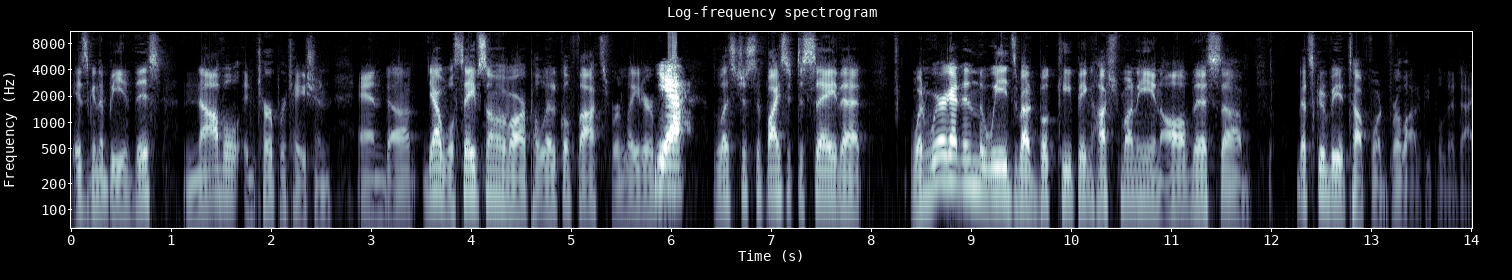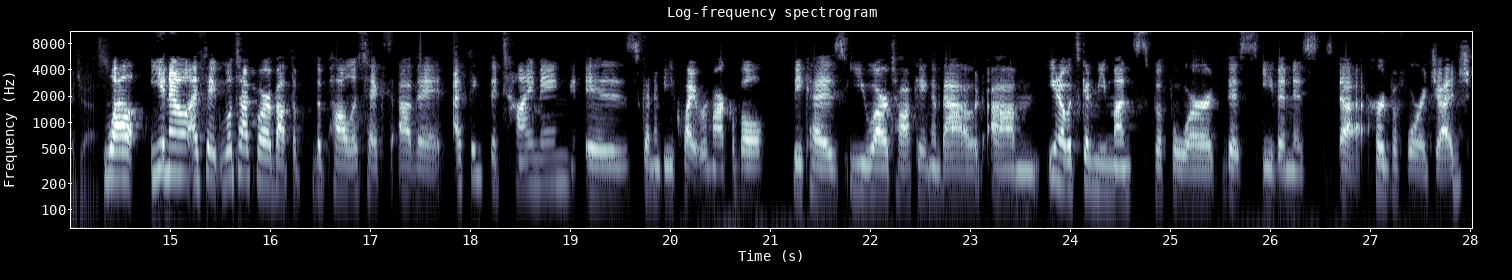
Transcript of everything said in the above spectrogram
Is going to be this novel interpretation. And uh, yeah, we'll save some of our political thoughts for later. yeah. Let's just suffice it to say that when we're getting in the weeds about bookkeeping, hush money, and all of this, um, that's going to be a tough one for a lot of people to digest. Well, you know, I think we'll talk more about the, the politics of it. I think the timing is going to be quite remarkable because you are talking about, um, you know, it's going to be months before this even is uh, heard before a judge.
